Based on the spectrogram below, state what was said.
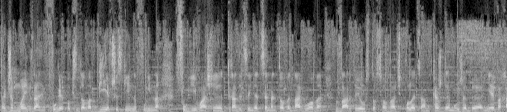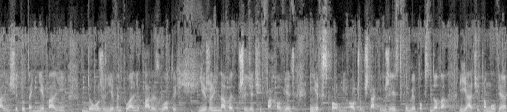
Także moim zdaniem fuga epoksydowa bije wszystkie inne fugi, na, fugi właśnie tradycyjne, cementowe na głowę. Warto ją stosować. Polecam każdemu, żeby nie wahali się tutaj, nie bali, dołożyli ewentualnie parę złotych, jeżeli nawet przyjdzie Ci fachowiec i nie wspomni o czymś takim, że jest fuga epoksydowa. Ja Ci to mówię,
